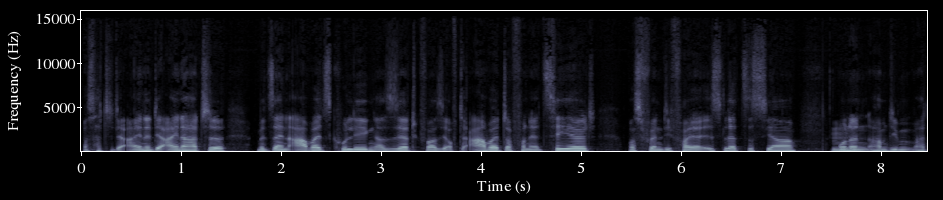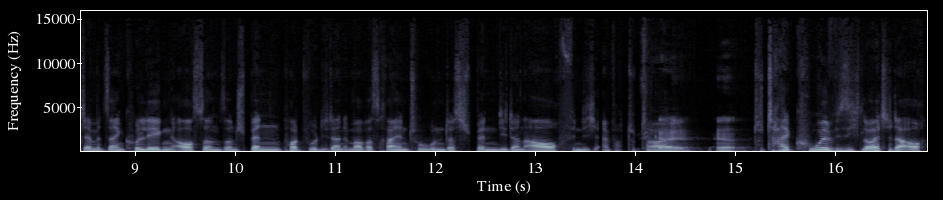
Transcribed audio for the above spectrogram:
was hatte der eine? Der eine hatte mit seinen Arbeitskollegen, also er hat quasi auf der Arbeit davon erzählt was Friendly Fire ist letztes Jahr. Mhm. Und dann haben die, hat er mit seinen Kollegen auch so, so einen Spendenpot, wo die dann immer was reintun. Das spenden die dann auch. Finde ich einfach total, ja. total cool, wie sich Leute da auch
